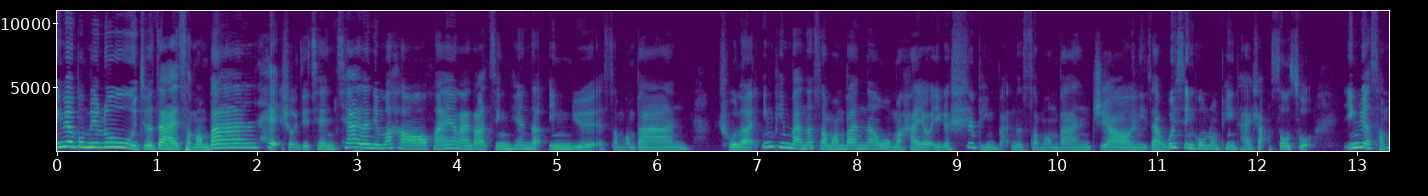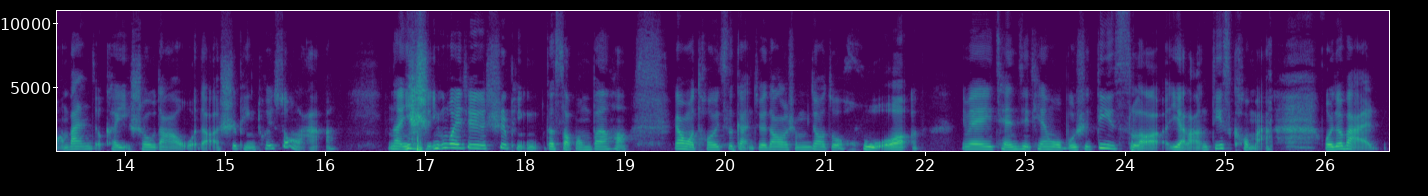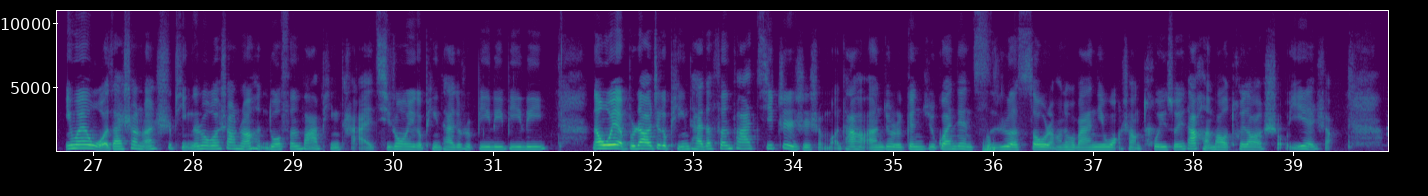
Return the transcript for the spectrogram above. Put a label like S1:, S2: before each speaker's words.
S1: 音乐不迷路，就在扫盲班。嘿，手机前亲爱的你们好，欢迎来到今天的音乐扫盲班。除了音频版的扫盲班呢，我们还有一个视频版的扫盲班。只要你在微信公众平台上搜索“音乐扫盲班”，就可以收到我的视频推送啦。那也是因为这个视频的扫盲班哈，让我头一次感觉到了什么叫做火。因为前几天我不是 diss 了野狼 disco 嘛，我就把，因为我在上传视频的时候会上传很多分发平台，其中一个平台就是哔哩哔哩。那我也不知道这个平台的分发机制是什么，它好像就是根据关键词热搜，然后就会把你往上推，所以它很把我推到首页上，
